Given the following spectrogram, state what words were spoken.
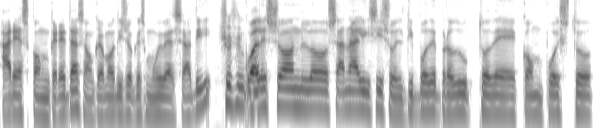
áreas concretas, aunque hemos dicho que es muy versátil, ¿cuáles son los análisis o el tipo de producto de compuesto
